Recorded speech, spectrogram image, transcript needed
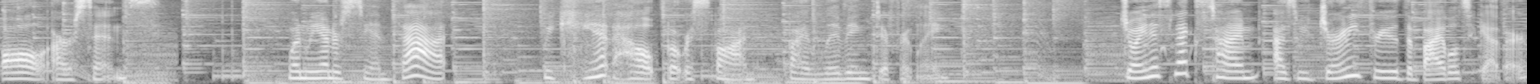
all our sins. When we understand that, we can't help but respond by living differently. Join us next time as we journey through the Bible together.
